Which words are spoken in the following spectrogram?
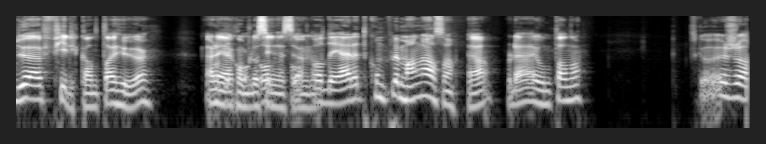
du er firkanta i huet. Er det jeg kommer til å si neste gang. Og, og det er et kompliment, altså. Ja, for det er Jonta nå. Skal vi se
